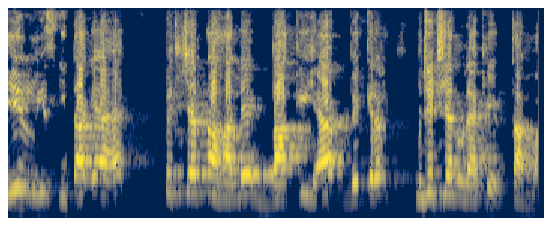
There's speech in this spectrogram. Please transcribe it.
ਹੀ ਰਿਲੀਜ਼ ਕੀਤਾ ਗਿਆ ਹੈ। ਪਿਕਚਰ ਤਾਂ ਹਾਲੇ ਬਾਕੀ ਹੈ ਵਿਕਰਮ ਮਜੀਠੀਆ ਨੂੰ ਲੈ ਕੇ। ਧੰਨਵਾਦ।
